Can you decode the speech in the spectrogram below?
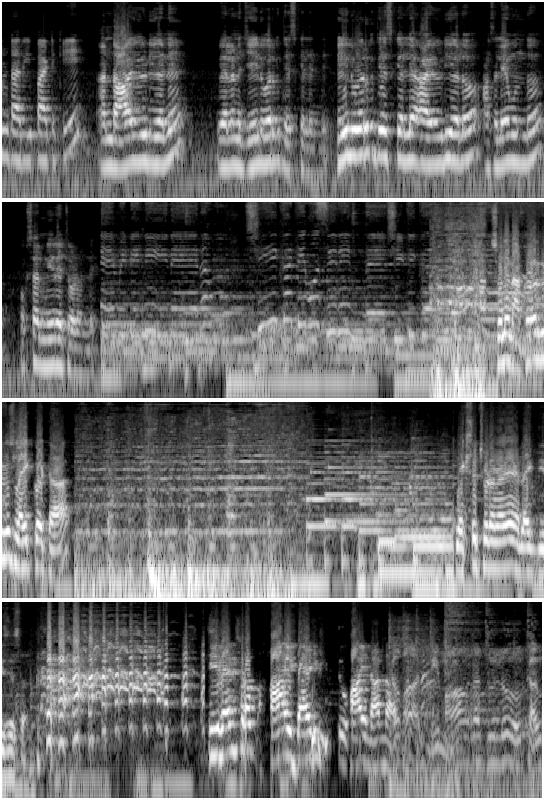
ఉంటారు ఈ పాటికి. అండ్ ఆ వీడియోనే వీళ్ళని జైలు వరకు తీసుకెళ్ళింది. జైలు వరకు తీసుకెళ్ళే ఆ వీడియోలో అసలు ఏముందో ఒకసారి మీరే చూడండి. సో నేను అక్కడ వరకు చూసి లైక్ కొట్టా. నెక్స్ట్ చూడగానే లైక్ తీసేసా. He went from hi daddy to hi nana. వాణ్ణి మారదు లోకం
